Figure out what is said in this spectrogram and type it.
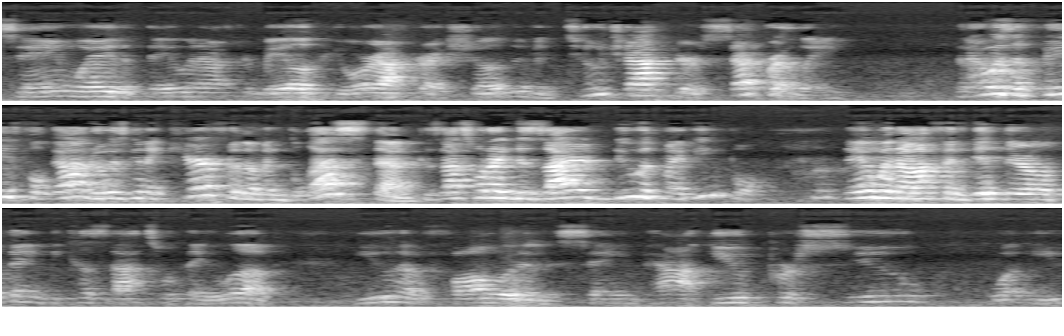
same way that they went after Baal of Peor after I showed them in two chapters separately that I was a faithful God who was going to care for them and bless them because that's what I desired to do with my people. They went off and did their own thing because that's what they love. You have followed in the same path. You pursue what you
